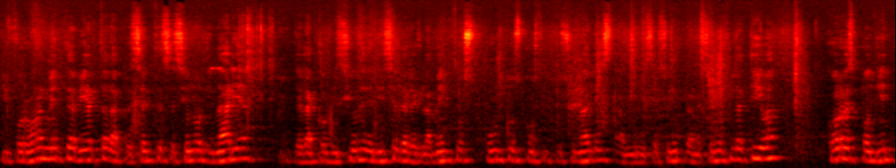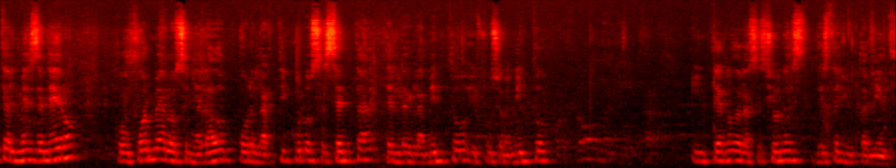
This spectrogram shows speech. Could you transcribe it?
y formalmente abierta la presente sesión ordinaria de la Comisión Edilicia de Reglamentos, Puntos Constitucionales, Administración y Planeación Legislativa, correspondiente al mes de enero, conforme a lo señalado por el artículo 60 del Reglamento y Funcionamiento Interno de las sesiones de este ayuntamiento.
